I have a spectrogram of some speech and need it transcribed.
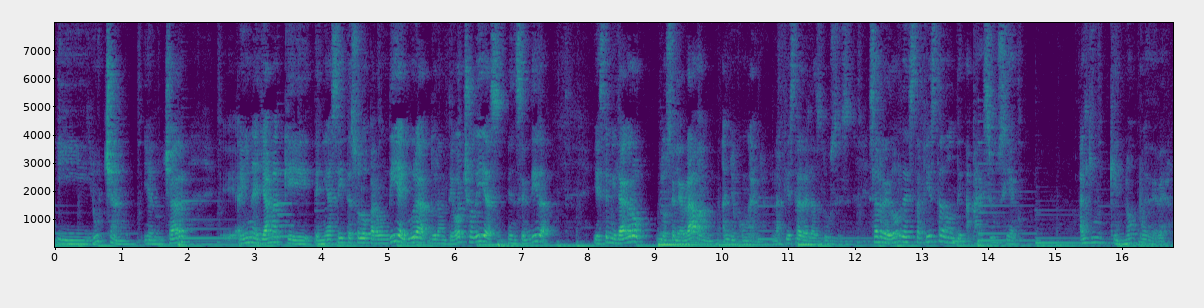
y luchan. Y al luchar eh, hay una llama que tenía aceite solo para un día y dura durante ocho días encendida. Y este milagro lo celebraban año con año, en la fiesta de las luces. Es alrededor de esta fiesta donde aparece un ciego, alguien que no puede ver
